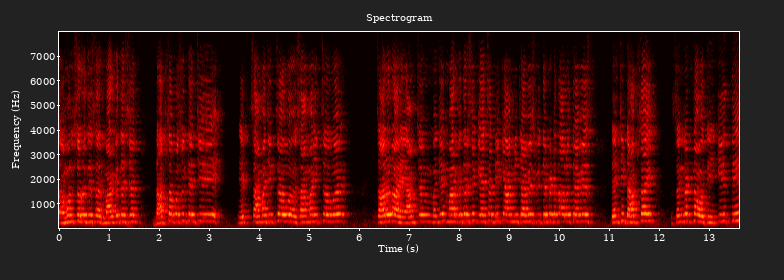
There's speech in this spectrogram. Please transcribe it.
अमोल सरोदे सर मार्गदर्शक धापसापासून त्यांची एक सामाजिक चळवळ सामाजिक चळवळ चालवलं आहे. आमचं म्हणजे मार्गदर्शक यासाठी की आम्ही ज्यावेळेस विद्यापीठात आलो त्यावेळेस त्यांची ढापसा एक संघटना होती की ते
